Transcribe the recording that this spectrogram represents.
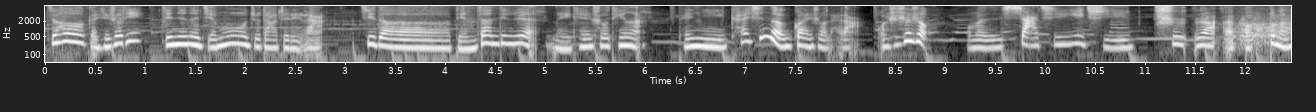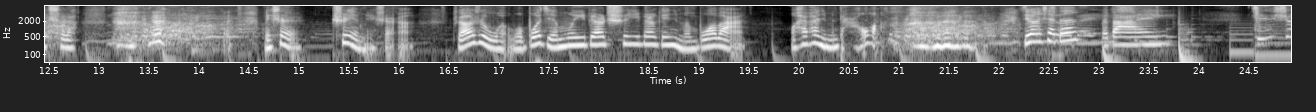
最后，感谢收听今天的节目，就到这里啦！记得点赞订阅，每天收听啊，陪你开心的怪兽来啦！我是瘦瘦，我们下期一起吃啊！呃，不，不能吃了，没事儿，吃也没事儿啊。主要是我我播节目一边吃一边给你们播吧，我害怕你们打我。希望下单，拜拜。今生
